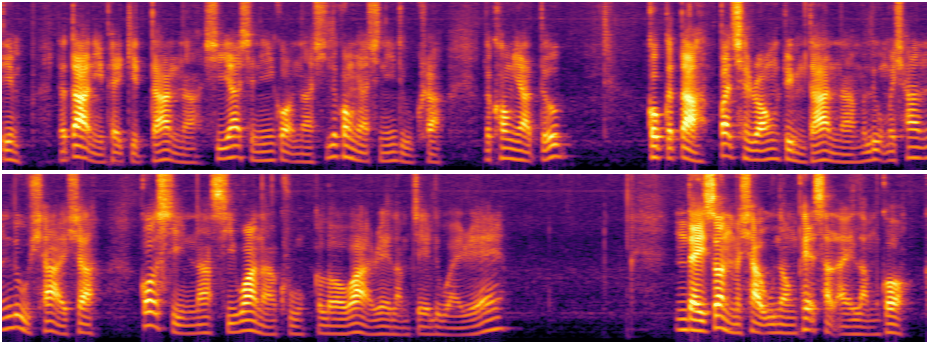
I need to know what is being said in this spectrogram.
ติมละตานีเพะกิดด้านนะชียะชนีก็นะชีละคงยาชนีดูคราละคงยาตุบ กกตาปัจฉรองริมด้านนะมลุไม่ชาลูชาชาก็สีนาสีวานาคูกลัวว่าเรลำเจลวยเรได้ส่วนมาชาอุนองเพศสัตไอลำก็ก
